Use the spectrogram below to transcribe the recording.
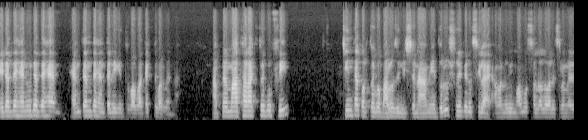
এটা দেখেন, ওইটা দেখেন হ্যান ত্যান দেখেন, তাহলে কিন্তু বাবা দেখতে পারবেন না। আপনার মাথা রাখতে হবে ফ্রি চিন্তা করতে হবে ভালো জিনিস না, আমি দরুদ শরীফের উসিলায়, আমার নবী মোহাম্মদ সাল্লাহ আলি সাল্লামের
